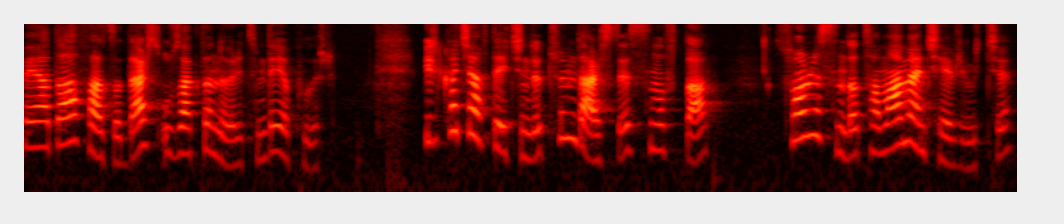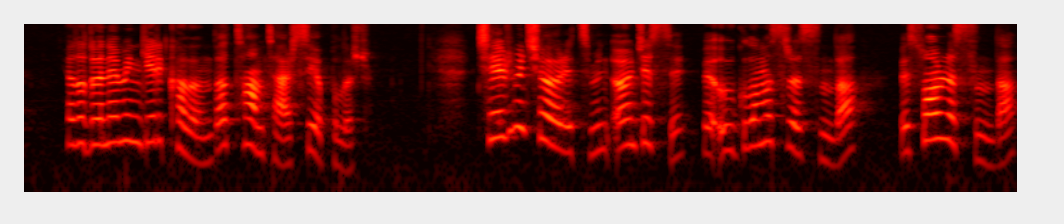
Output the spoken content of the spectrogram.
veya daha fazla ders uzaktan öğretimde yapılır. Birkaç hafta içinde tüm derste sınıfta, sonrasında tamamen çevrim içi ya da dönemin geri kalanında tam tersi yapılır. Çevrim içi öğretimin öncesi ve uygulama sırasında ve sonrasında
